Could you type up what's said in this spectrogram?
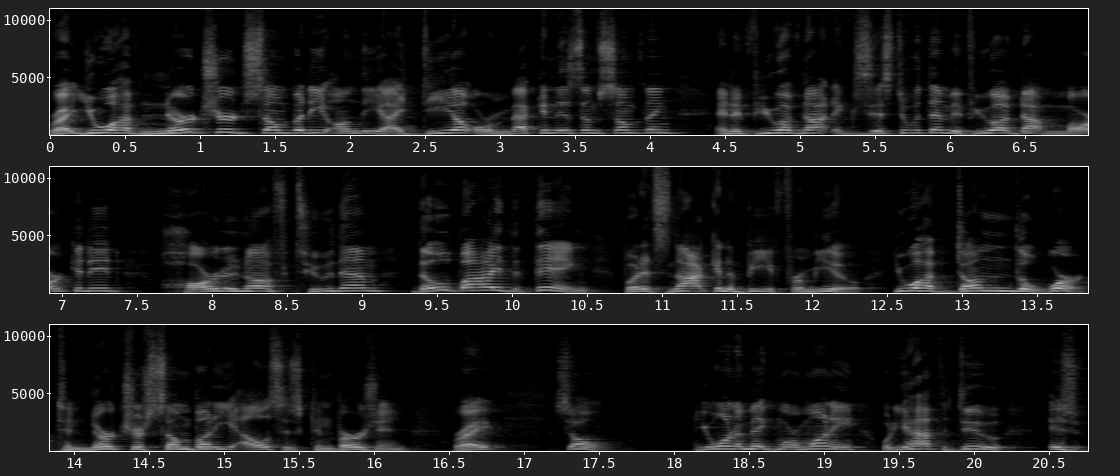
Right? You will have nurtured somebody on the idea or mechanism something, and if you have not existed with them, if you have not marketed hard enough to them, they'll buy the thing, but it's not going to be from you. You will have done the work to nurture somebody else's conversion, right? So, you want to make more money, what you have to do is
